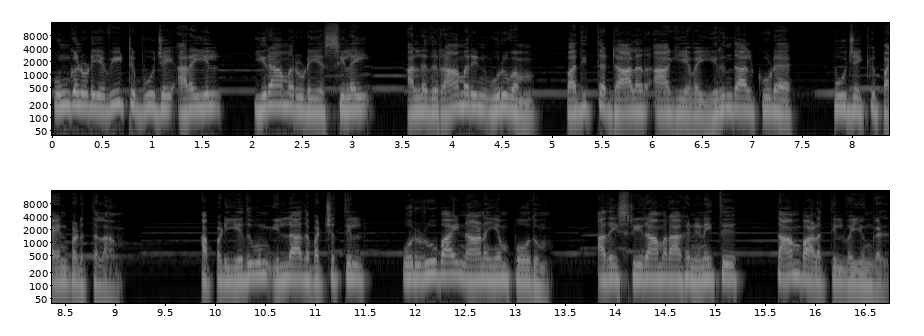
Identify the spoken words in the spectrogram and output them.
உங்களுடைய வீட்டு பூஜை அறையில் இராமருடைய சிலை அல்லது ராமரின் உருவம் பதித்த டாலர் ஆகியவை இருந்தால் கூட பூஜைக்கு பயன்படுத்தலாம். அப்படி எதுவும் இல்லாத பட்சத்தில் ஒரு ரூபாய் நாணயம் போதும். அதை ஸ்ரீராமராக நினைத்து தாம்பாளத்தில் வையுங்கள்.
